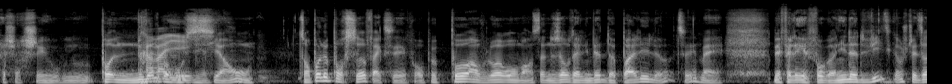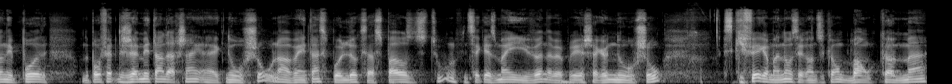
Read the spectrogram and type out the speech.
rechercher ou, pas une nouvelle proposition. Ils sont pas là pour ça, fait on peut pas en vouloir au monde. C'est à nous autres, à la limite, de pas aller là. Mais, mais fallait, faut gagner notre vie. Comme je te dis, on n'est pas, on n'a pas fait jamais tant d'argent avec nos shows. Là, en 20 ans, c'est pas là que ça se passe du tout. On finissait quasiment even à peu près chacun de nos shows. Ce qui fait que maintenant, on s'est rendu compte, bon, comment,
